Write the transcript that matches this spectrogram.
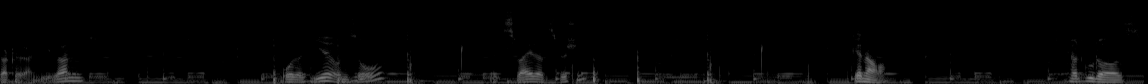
Fackel an die Wand. Oder hier und so. Mit zwei dazwischen. Genau. Hört gut aus.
